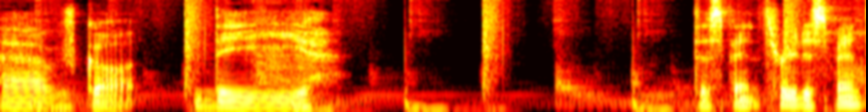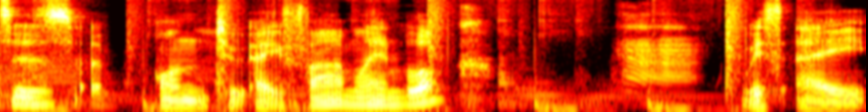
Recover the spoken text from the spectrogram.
Uh, we've got the dispense three dispensers onto a farmland block with a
